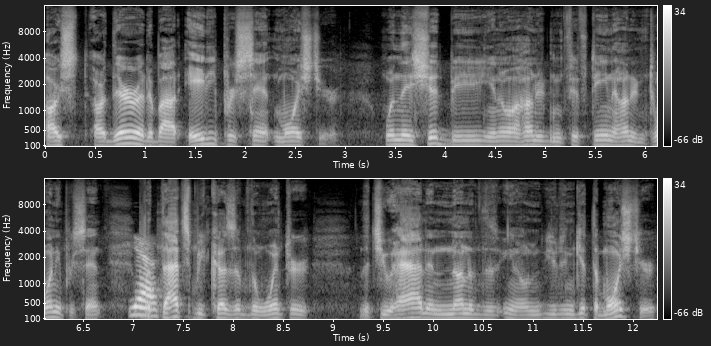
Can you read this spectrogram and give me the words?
are are there at about 80% moisture when they should be, you know, 115, 120%. Yes. But that's because of the winter that you had and none of the, you know, you didn't get the moisture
